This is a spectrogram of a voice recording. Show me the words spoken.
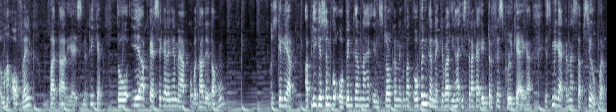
तो वहाँ ऑफलाइन बता दिया इसने, ठीक है? तो ये आप कैसे करेंगे, मैं आपको बता देता हूँ। उसके लिए आप एप्लीकेशन को ओपन करना है इंस्टॉल करने के बाद ओपन करने के बाद यहाँ इस तरह का इंटरफेस खुल के आएगा। इसमें क्या करना है, सबसे ऊपर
